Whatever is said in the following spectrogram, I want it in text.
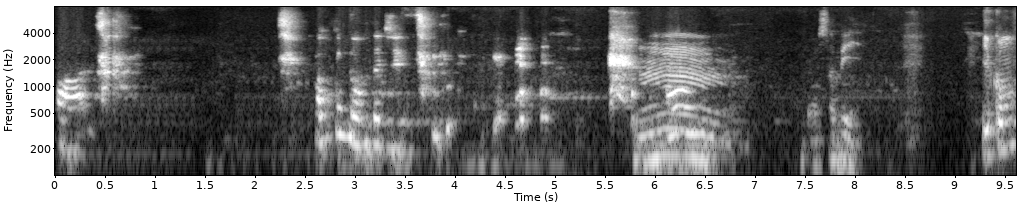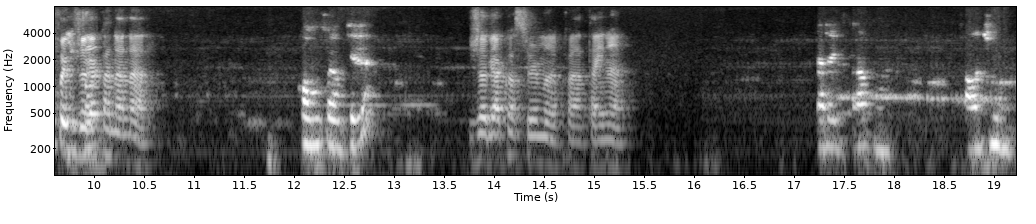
Claro. Não tem dúvida disso. Hum. Bom saber. E como foi E jogar como- com a Naná? Como foi o quê? Jogar com a sua irmã, com a Tainá? Peraí que travou. Fala de mim.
